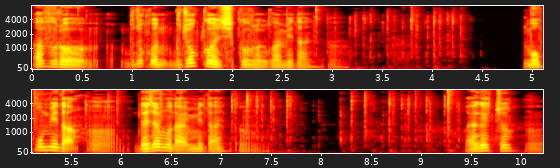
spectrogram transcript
앞으로 무조건 무조건 19 걸고 합니다. 어. 못 봅니다. 어. 내 잘못 아닙니다. 어. 알겠죠? 어.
